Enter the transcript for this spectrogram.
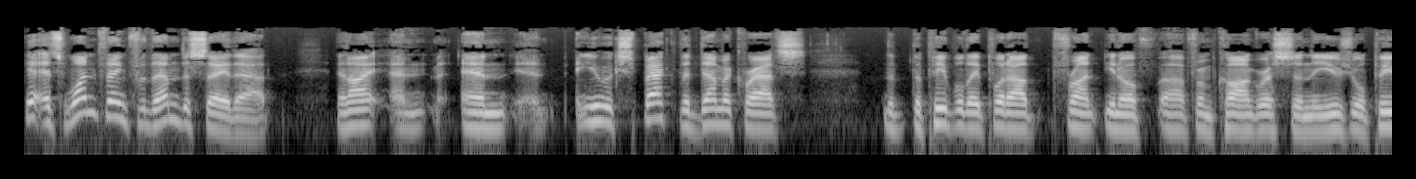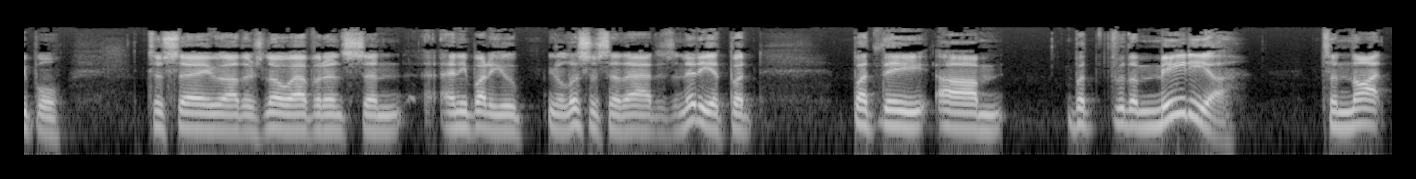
Yeah, it's one thing for them to say that, and I and and uh, you expect the Democrats, the the people they put out front, you know, uh, from Congress and the usual people, to say well, there's no evidence, and anybody who you know listens to that is an idiot. But but the um, but for the media to not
